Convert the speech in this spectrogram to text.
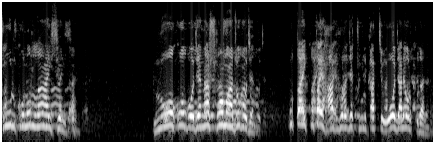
চুল কোন লাইসেন্স লোকও বোঝে না সমাজও বোঝে না। কোথায় কোথায় হাত ভরে যে চুল কাটছে ও জানে ওর খোদা জানে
